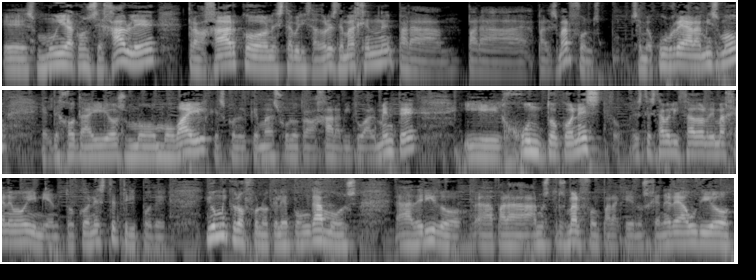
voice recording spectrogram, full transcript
Es muy aconsejable trabajar con estabilizadores de imagen para, para, smartphones. Se me ocurre ahora mismo el DJI Osmo Mobile, que es con el que más suelo trabajar habitualmente, y junto con esto, este estabilizador de imagen en movimiento, con este trípode y un micrófono que le pongamos adherido a, para, a nuestro smartphone para que nos genere audio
